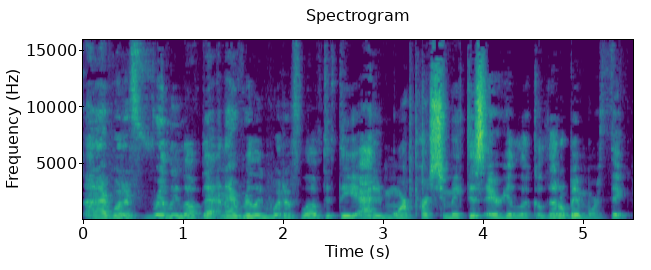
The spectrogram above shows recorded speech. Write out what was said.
and I would have really loved that. And I really would have loved if they added more parts to make this area look a little bit more thick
